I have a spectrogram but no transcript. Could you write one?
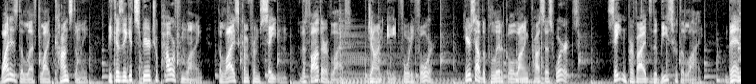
Why does the left lie constantly? Because they get spiritual power from lying. The lies come from Satan, the father of lies. John 8:44. Here's how the political lying process works. Satan provides the beast with a lie. Then,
